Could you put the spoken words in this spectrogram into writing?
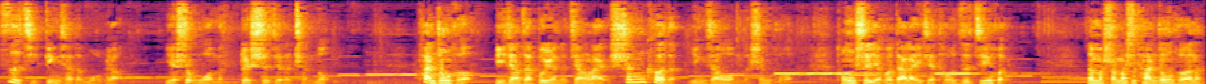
自己定下的目标，也是我们对世界的承诺。碳中和必将在不远的将来深刻地影响我们的生活，同时也会带来一些投资机会。那么什么是碳中和呢？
